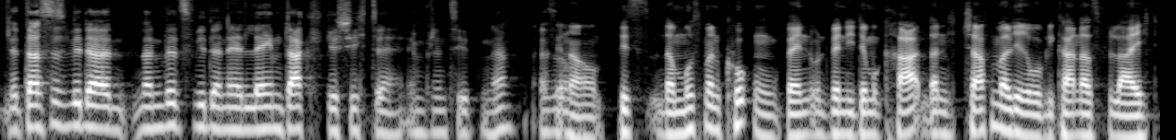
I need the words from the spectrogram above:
Das ist wieder, dann wird es wieder eine lame duck Geschichte im Prinzip, ne? Also, Genau. Bis, da muss man gucken, wenn und wenn die Demokraten dann nicht schaffen, weil die Republikaner das vielleicht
